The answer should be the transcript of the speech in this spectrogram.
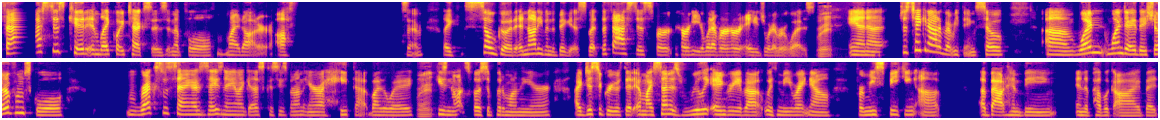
fastest kid in Lakeway, Texas, in the pool. My daughter, awesome, like so good, and not even the biggest, but the fastest for her heat or whatever her age, whatever it was. Right. And uh, just taken out of everything. So um, one one day they showed up from school Rex was saying, I say his name, I guess, because he's been on the air. I hate that, by the way. Right. He's not supposed to put him on the air. I disagree with it. And my son is really angry about with me right now for me speaking up about him being in the public eye. But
